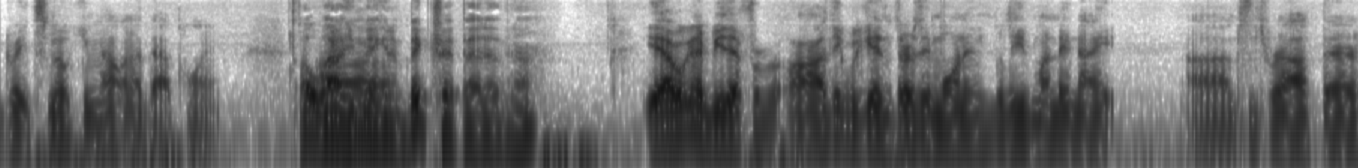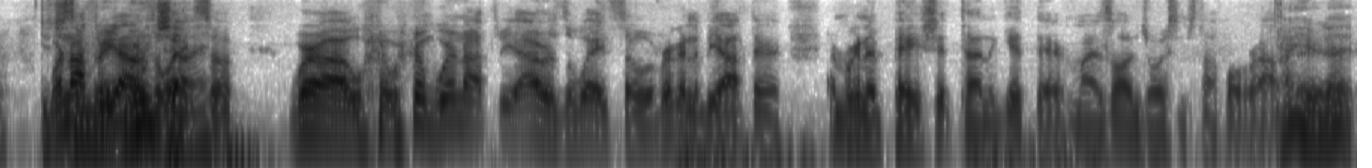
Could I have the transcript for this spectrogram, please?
Great Smoky Mountain at that point. Oh wow, you're making a Um, big trip out of it, huh? Yeah, we're gonna be there for. Uh, I think we're getting Thursday morning. We leave Monday night. Um, since we're out there, we're not three hours away, so we're uh we're, we're not three hours away. So if we're gonna be out there, and we're gonna pay a shit ton to get there. Might as well enjoy some stuff while we're out. I there. hear that.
